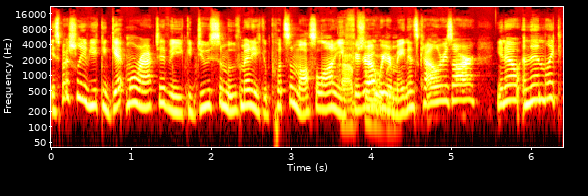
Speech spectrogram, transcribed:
Especially if you can get more active and you can do some movement, you can put some muscle on, and you figure out where your maintenance calories are, you know, and then like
